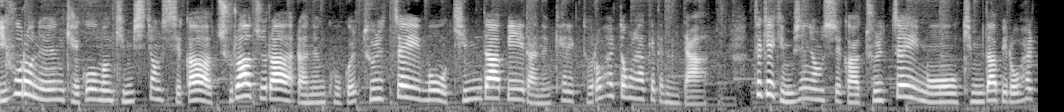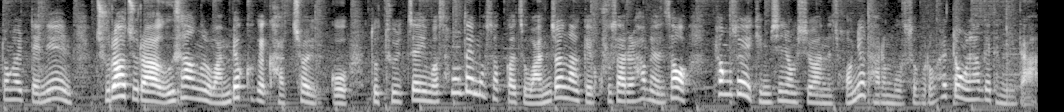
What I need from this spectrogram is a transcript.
이후로는 개그우먼 김신영 씨가 주라주라라는 곡을 둘째 이모 김다비라는 캐릭터로 활동을 하게 됩니다. 특히 김신영 씨가 둘째 이모 김다비로 활동할 때는 주라주라 의상을 완벽하게 갖춰 입고 또 둘째 이모 성대모사까지 완전하게 구사를 하면서 평소에 김신영 씨와는 전혀 다른 모습으로 활동을 하게 됩니다.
